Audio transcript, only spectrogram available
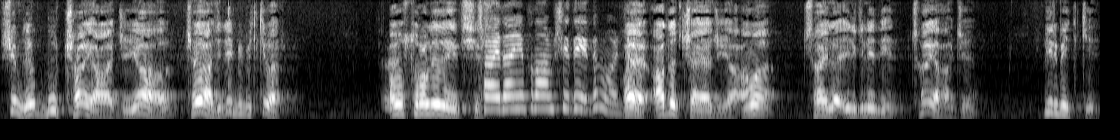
Şimdi bu çay ağacı yağı, çay ağacı diye bir bitki var. Avustralya'da yetişir. Çaydan yapılan bir şey değil değil mi hocam? Hayır, adı çay ağacı yağı ama çayla ilgili değil. Çay ağacı bir bitki.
